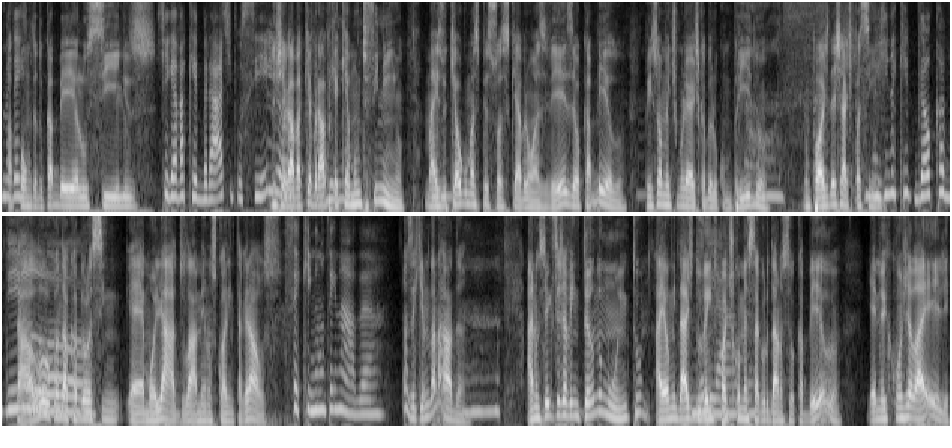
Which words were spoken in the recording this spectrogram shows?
Nossa, mas A daí ponta do cabelo, os cílios. chegava a quebrar, tipo, o cílio? Não chegava a quebrar porque aqui é Cabelo. muito fininho. Mas o que algumas pessoas quebram às vezes é o cabelo. Principalmente mulher de cabelo comprido. Nossa, Não pode deixar, tipo assim. imagina quebrar o cabelo. Tá louco andar o cabelo assim, é, molhado lá, menos 40 graus? Sequinho não tem nada. Mas aqui não dá nada. A não ser que esteja ventando muito, aí a umidade do vento pode Molhado. começar a grudar no seu cabelo e aí meio que congelar ele.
